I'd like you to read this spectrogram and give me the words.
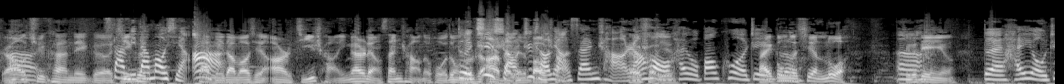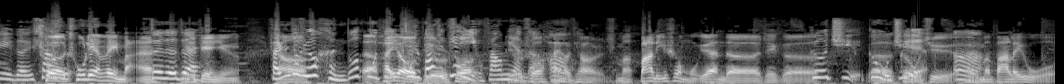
然后啊去看那个萨米大冒险二萨米大冒险二几场，应该是两三场的活动，对，都是200至少至少两三场，然后还有包括这个白宫的陷落这个嗯电影，对，还有这个上次初初恋未满，对对对这个电影，反正就是有很多部就是光是电影方面的，比如说还有嗯跳什么巴黎圣母院的这个歌剧、呃歌舞剧，歌舞剧，还有什么嗯，芭蕾舞，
